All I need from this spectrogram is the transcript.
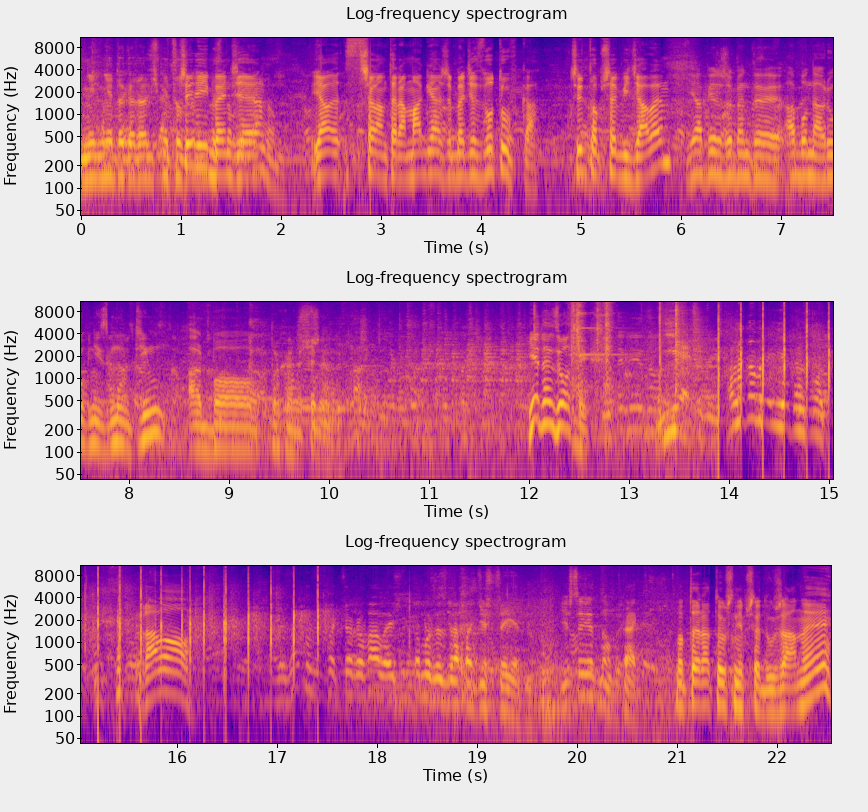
nie, nie dogadaliśmy, co Czyli zrobimy z tą będzie. wygraną. Ja strzelam teraz magia, że będzie złotówka. Czy to przewidziałem? Ja wierzę, że będę albo na równi z Multim, albo trochę lepszy. Jeden złotych! Ale dobra, i jeden złoty. Brawo! Ale za to, że zaczarowałeś, to może zdrapać jeszcze jedno. Jeszcze jedną. Tak. No teraz to już nie przedłużamy.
